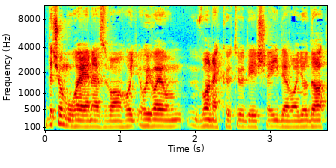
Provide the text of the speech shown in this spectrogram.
De csomó helyen ez van, hogy, hogy vajon van-e kötődése ide vagy oda,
